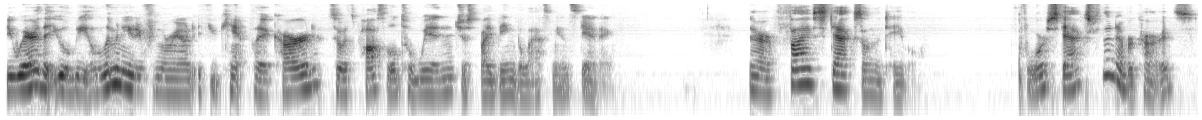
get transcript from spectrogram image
Beware that you will be eliminated from the round if you can't play a card, so it's possible to win just by being the last man standing. There are five stacks on the table. Four stacks for the number cards,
